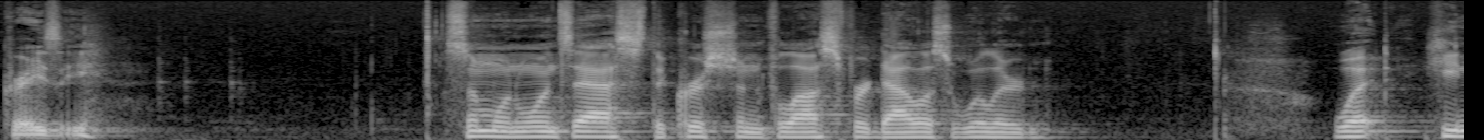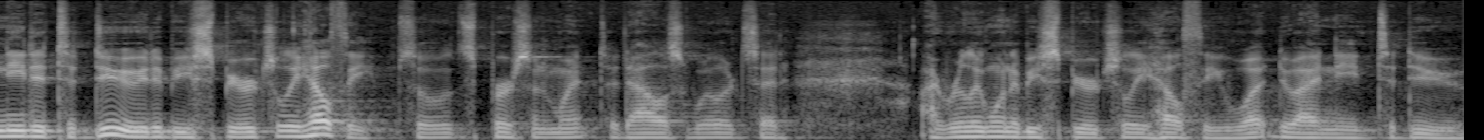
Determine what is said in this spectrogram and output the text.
Crazy. Someone once asked the Christian philosopher Dallas Willard what he needed to do to be spiritually healthy. So this person went to Dallas Willard said, I really want to be spiritually healthy. What do I need to do?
